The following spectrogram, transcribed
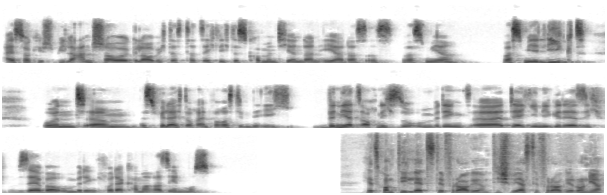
Eishockeyspiele anschaue, glaube ich, dass tatsächlich das Kommentieren dann eher das ist, was mir, was mir liegt. Und ähm, ist vielleicht auch einfach aus dem, ich bin jetzt auch nicht so unbedingt äh, derjenige, der sich selber unbedingt vor der Kamera sehen muss. Jetzt kommt die letzte Frage und die schwerste Frage, Ronja.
